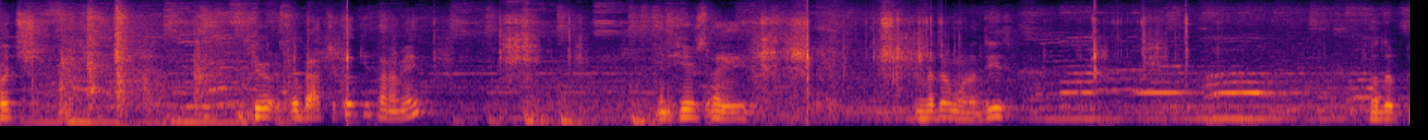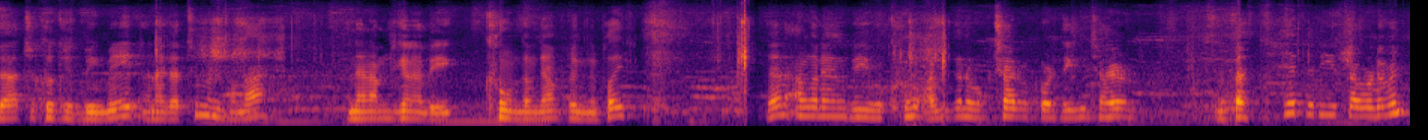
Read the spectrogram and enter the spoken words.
Which here's a batch of cookies that I made, and here's a another one of these. Another batch of cookies being made, and I got two minutes on that. And then I'm gonna be cooling them down, putting them in place. Then I'm gonna be. I'm gonna try to record the entire festivities that we're doing.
